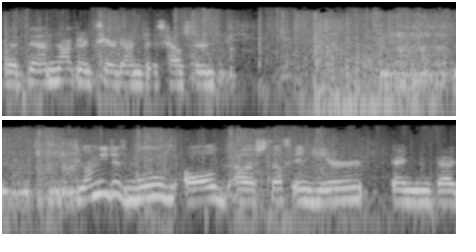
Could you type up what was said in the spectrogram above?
But then I'm not gonna tear down this house then. Do you want me to just move all uh, stuff in here and uh,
